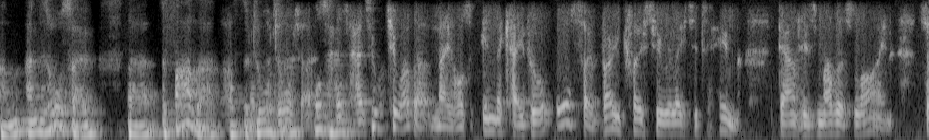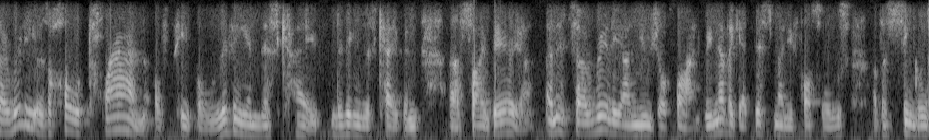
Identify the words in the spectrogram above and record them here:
Um, and there's also uh, the father of the daughter, daughter also, had, also had two, two, other males in the cave who were also very closely related to him down his mother's line. So really it was a whole clan of people living in this cave, living in this cave in uh, Siberia. And it's a really unusual find. We never get this many fossils of a single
